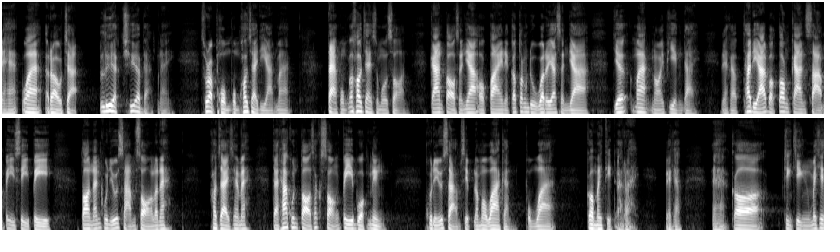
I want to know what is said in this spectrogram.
นะฮะว่าเราจะเลือกเชื่อแบบไหนสำหรับผมผมเข้าใจดีอาร์ตมาก แต่ผมก็เข้าใจสโมสร การต่อสัญญาออกไปเนี่ยก็ต้องดูว่าระยะสัญญาเยอะมากน้อยเพียงใดนะครับถ้าดีอาร์ตบอกต้องการ 3 ปี 4 ปี ตอนนั้นคุณอายุ 32 แล้วนะ เข้าใจใช่ไหมแต่ถ้าคุณต่อสัก 2 ปีบวก 1 คุณอายุ 30 แล้วมาว่ากัน ผมว่าก็ไม่ติดอะไรนะครับนะฮะก็ จริง ๆ ไม่ใช่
